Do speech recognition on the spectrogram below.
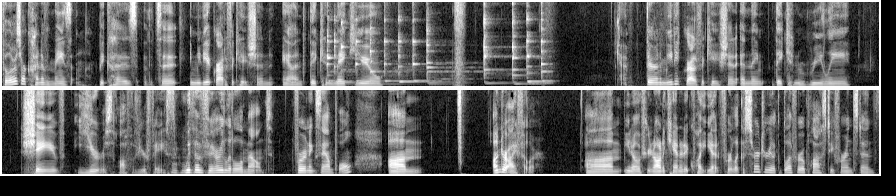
fillers are kind of amazing because it's an immediate gratification and they can make you. Okay. They're an immediate gratification and they they can really shave years off of your face with a very little amount. For an example, um, under eye filler. um, you know, if you're not a candidate quite yet for like a surgery, like a blepharoplasty, for instance,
